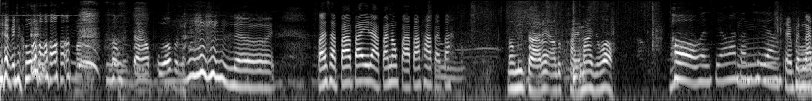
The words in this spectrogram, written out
ได้เป็นครัว มาน้องมินตาเอาผัวเพิ่นนะเลยป้าสัตว์ป้าไปล่ะป้าน้องปลาป้าพาไปป้า น้องมินตาได้เอารถไถมาอยู่บ่พ่อเพิ่นสิมาตอนเที่ยงแต่เพิ่นนัด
